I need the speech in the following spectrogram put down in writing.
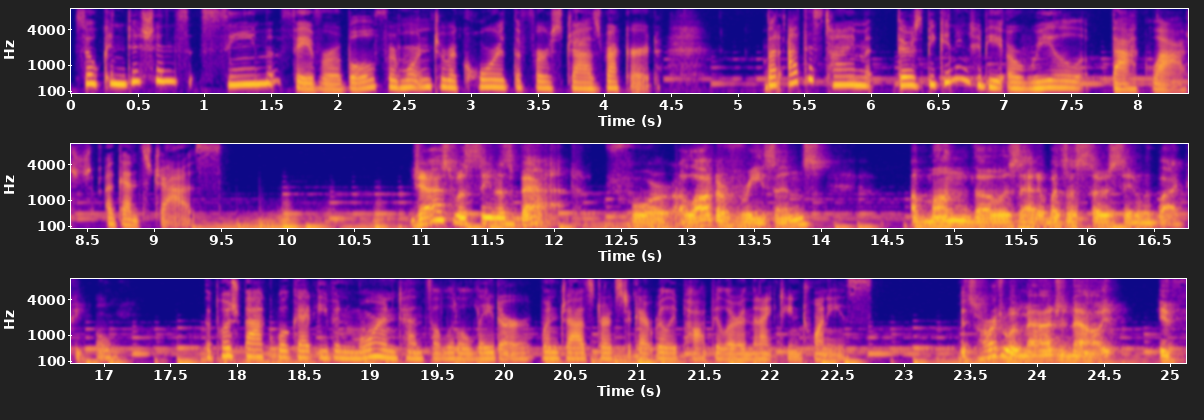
So conditions seem favorable for Morton to record the first jazz record. But at this time, there's beginning to be a real backlash against jazz. Jazz was seen as bad for a lot of reasons, among those that it was associated with black people. The pushback will get even more intense a little later when jazz starts to get really popular in the 1920s. It's hard to imagine now if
